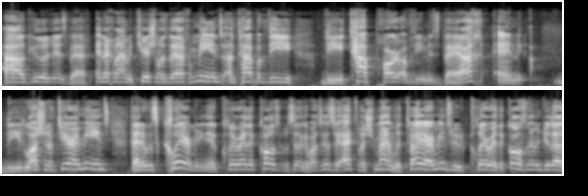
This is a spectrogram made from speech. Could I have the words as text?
Al Gilad Mizbech. Enechnami Tirshim Mizbech means on top of the, the top part of the Mizbech, and the lashon of tira means that it was clear, meaning they would clear away the coals. It means we would clear away the coals, and then we do that.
